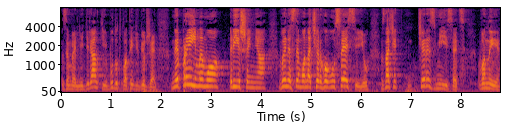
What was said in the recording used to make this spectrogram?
земельні ділянки і будуть платити в бюджет. Не приймемо рішення, винесемо на чергову сесію, значить, через місяць вони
